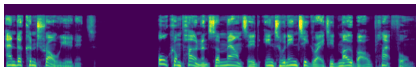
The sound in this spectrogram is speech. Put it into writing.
And a control unit. All components are mounted into an integrated mobile platform.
